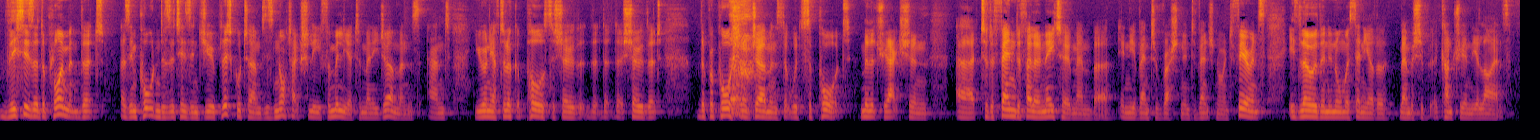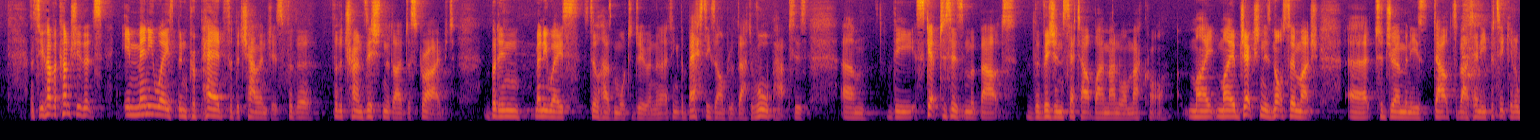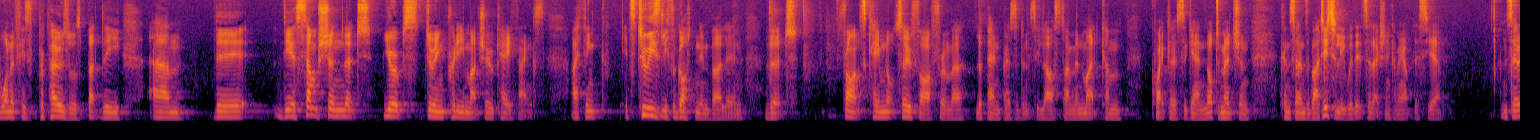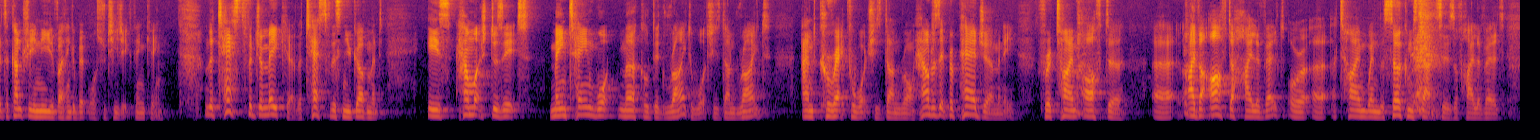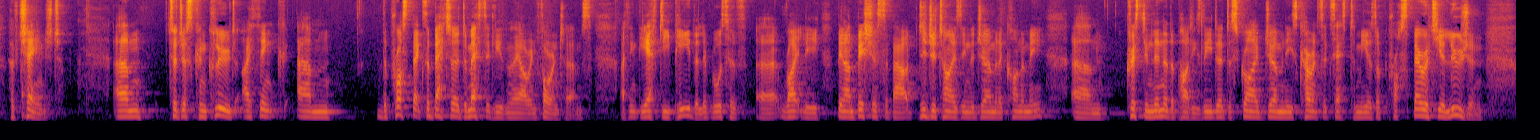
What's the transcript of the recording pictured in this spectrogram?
This is a deployment that, as important as it is in geopolitical terms, is not actually familiar to many Germans. And you only have to look at polls to show that, that, that show that the proportion of Germans that would support military action uh, to defend a fellow NATO member in the event of Russian intervention or interference is lower than in almost any other membership country in the alliance. And so you have a country that's in many ways been prepared for the challenges, for the, for the transition that I've described, but in many ways still has more to do. And I think the best example of that of all, perhaps, is um, the skepticism about the vision set out by Emmanuel Macron. My, my objection is not so much uh, to Germany's doubts about any particular one of his proposals, but the, um, the, the assumption that Europe's doing pretty much okay, thanks. I think it's too easily forgotten in Berlin that France came not so far from a Le Pen presidency last time and might come quite close again, not to mention concerns about Italy with its election coming up this year. And so it's a country in need of, I think, a bit more strategic thinking. And the test for Jamaica, the test for this new government, is how much does it maintain what Merkel did right or what she's done right and correct for what she's done wrong? How does it prepare Germany for a time after, uh, either after Heile Welt or a, a time when the circumstances of Heile Welt have changed? Um, to just conclude, I think um, the prospects are better domestically than they are in foreign terms. I think the FDP, the Liberals, have uh, rightly been ambitious about digitizing the German economy. Um, Christian Lindner, the party's leader, described Germany's current success to me as a prosperity illusion,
